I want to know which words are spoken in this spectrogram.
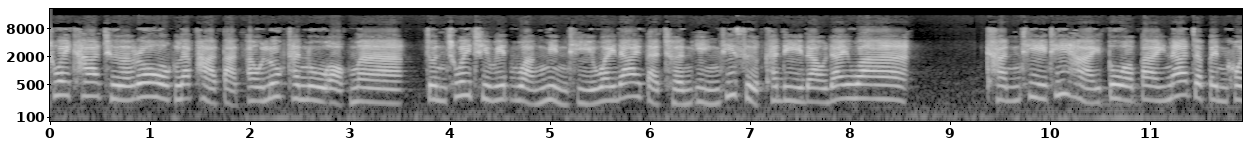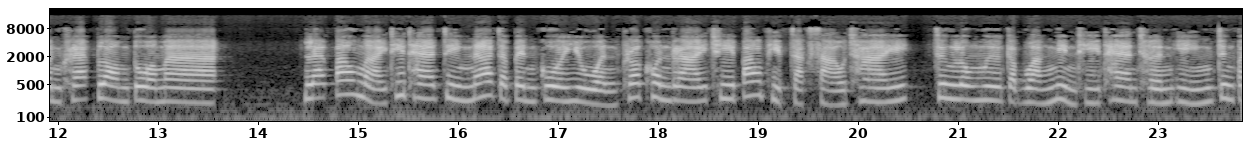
ช่วยฆ่าเชื้อโรคและผ่าตัดเอาลูกธนูออกมา จนช่วยชีวิตหวังหมิ่นถีไว้ได้แต่เฉินอิงที่สืบคดีเดาได้ว่า ขันทีที่หายตัวไปน่าจะเป็นคนแคร์ปลอมตัวมา และเป้าหมายที่แท้จริงน่าจะเป็นกัวหยวน เพราะคนร้ายชี้เป้าผิดจากสาวใช้ จึงลงมือกับหวังหมิ่นทีแทนเฉินอิงจึงไป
